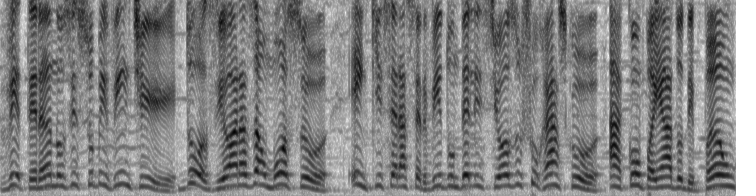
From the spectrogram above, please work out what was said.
veteranos e sub-20, 12 horas almoço, em que será servido um delicioso delicioso churrasco, acompanhado de pão,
